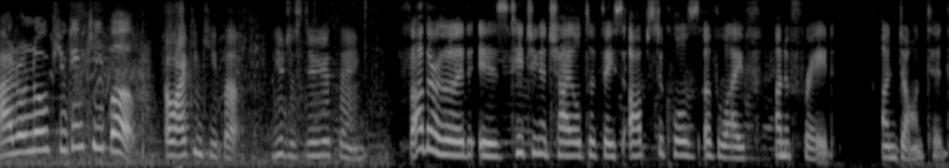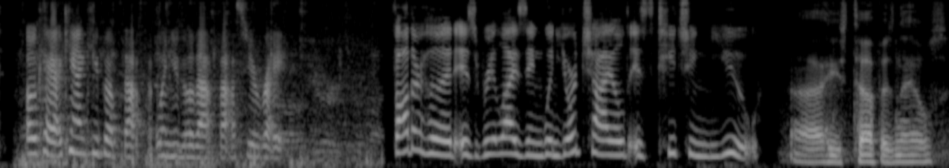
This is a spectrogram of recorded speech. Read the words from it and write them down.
I don't know if you can keep up. Oh, I can keep up. You just do your thing. Fatherhood is teaching a child to face obstacles of life unafraid, undaunted. Okay, I can't keep up that when you go that fast. You're right. Fatherhood is realizing when your child is teaching you. Uh, he's tough as nails.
